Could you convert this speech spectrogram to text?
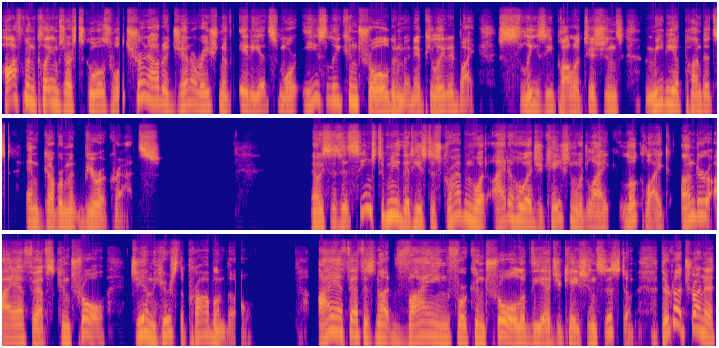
hoffman claims our schools will churn out a generation of idiots more easily controlled and manipulated by sleazy politicians media pundits and government bureaucrats now he says it seems to me that he's describing what Idaho education would like look like under IFF's control. Jim, here's the problem though. IFF is not vying for control of the education system. They're not trying to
